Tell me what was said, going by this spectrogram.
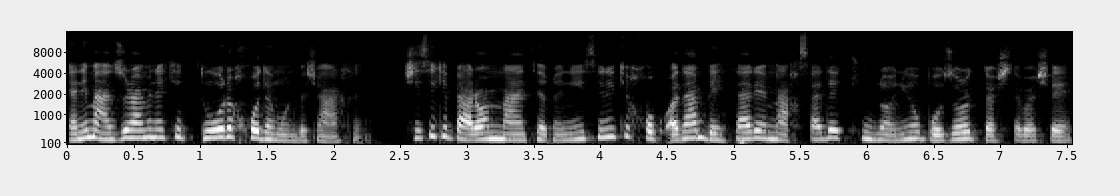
یعنی منظورم اینه که دور خودمون بچرخیم. چیزی که برام منطقی نیست اینه که خب آدم بهتر مقصد طولانی و بزرگ داشته باشه.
